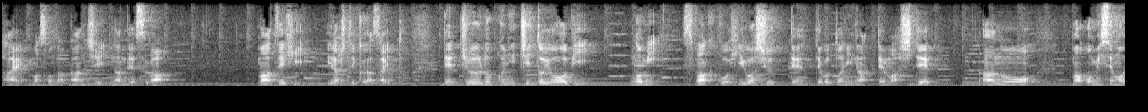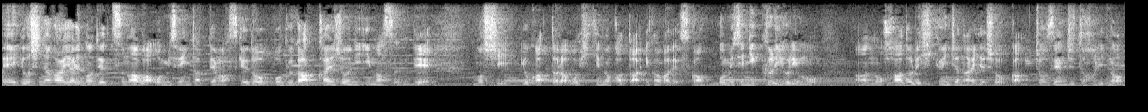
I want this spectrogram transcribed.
はいまあ、そんな感じなんですが、まあ、ぜひいらしてくださいと。で16日土曜日のみスパークコーヒーは出店ってことになってましてあのまあ、お店も営業しながらやるので妻はお店に立ってますけど僕が会場にいますんでもしよかったらお引きの方いかがですか？お店に来るよりもあのハードル低いんじゃないでしょうか？常禅寺通りの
